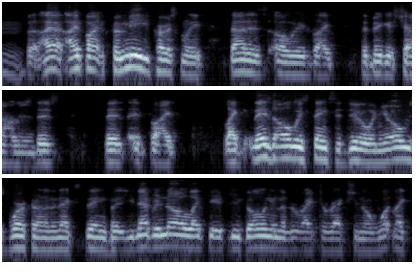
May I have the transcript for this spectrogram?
Mm. but i i find for me personally that is always like the biggest challenge is there's that it's like like there's always things to do and you're always working on the next thing but you never know like if you're going in the right direction or what like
